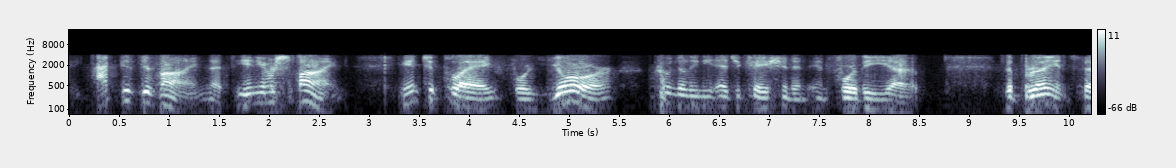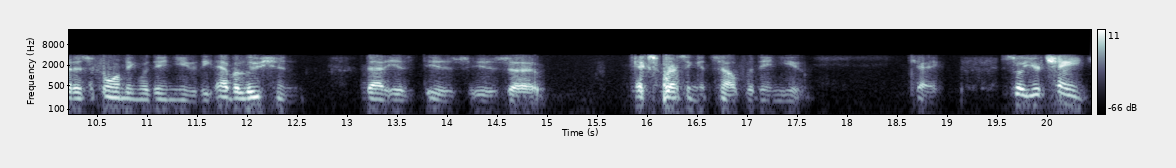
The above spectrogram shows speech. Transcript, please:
the active divine that's in your spine into play for your Kundalini education and, and for the uh, the brilliance that is forming within you, the evolution that is is is uh, expressing itself within you. Okay, so you're changed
